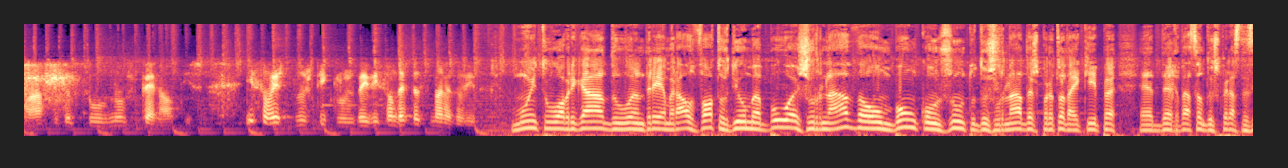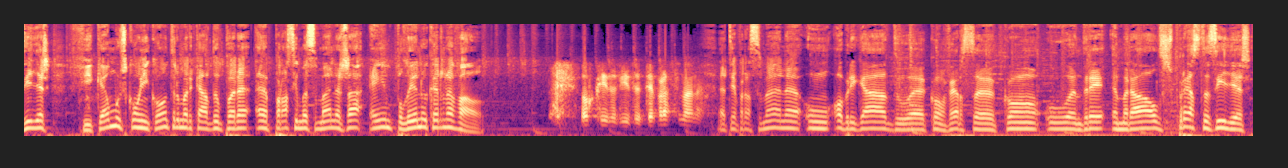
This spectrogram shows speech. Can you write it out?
a África do Sul nos penaltis. E são estes os títulos da edição desta semana, David. Muito obrigado, André Amaral. Votos de uma boa jornada ou um bom conjunto de jornadas para toda a equipa eh, da redação do Expresso das Ilhas. Ficamos com o encontro marcado para a próxima semana, já em pleno Carnaval. Ok, David, até para a semana. Até para a semana. Um obrigado. A conversa com o André Amaral, Expresso das Ilhas,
